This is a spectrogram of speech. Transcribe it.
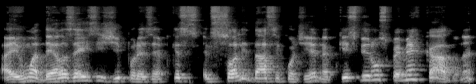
Aí uma delas é exigir, por exemplo, que eles só lidassem com dinheiro, né? Porque isso virou um supermercado, né?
